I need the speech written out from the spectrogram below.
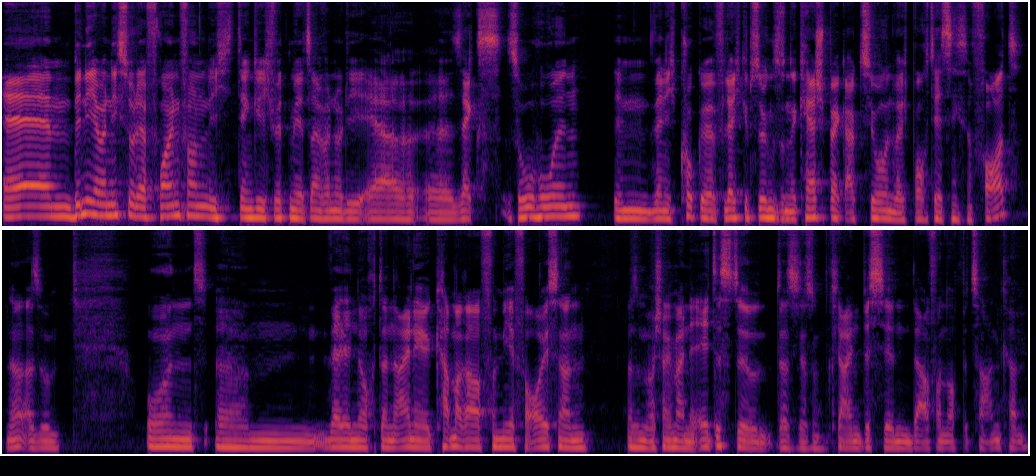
Ähm, bin ich aber nicht so der Freund von. Ich denke, ich würde mir jetzt einfach nur die R6 so holen im, wenn ich gucke, vielleicht gibt es irgend so Cashback-Aktion, weil ich brauche die jetzt nicht sofort. Ne? Also und ähm, werde noch dann eine Kamera von mir veräußern, also wahrscheinlich meine älteste, dass ich ja so ein klein bisschen davon noch bezahlen kann.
